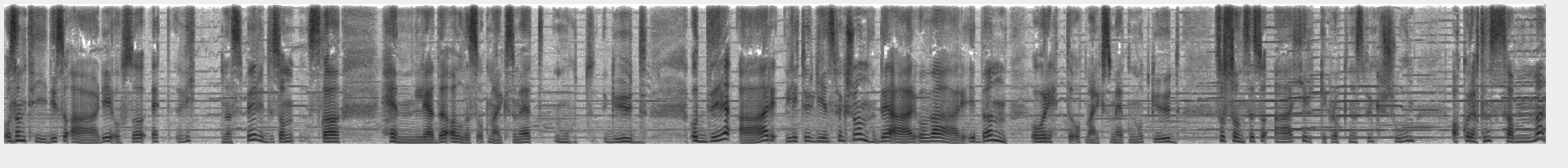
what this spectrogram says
Og samtidig så er de også et vitnesbyrd som skal henlede alles oppmerksomhet mot Gud. Og det er liturgiens funksjon. Det er å være i bønn og rette oppmerksomheten mot Gud. Så sånn sett så er kirkeklokkenes funksjon akkurat den samme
